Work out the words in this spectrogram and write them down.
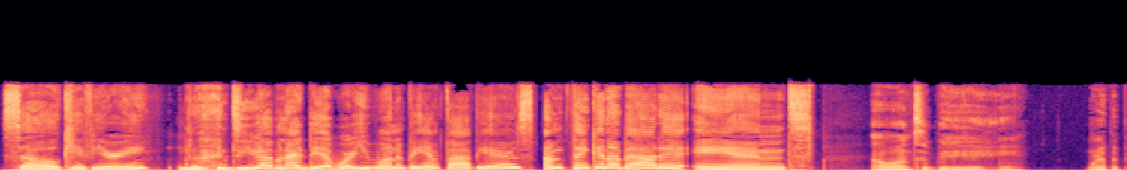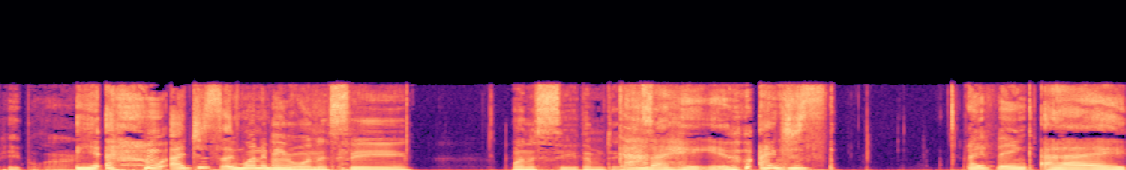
So, Kid Fury, do you have an idea of where you want to be in five years? I'm thinking about it, and I want to be where the people are. yeah, I just I want to be. I want to see, want to see them dance. God, I hate you. I just, I think I,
